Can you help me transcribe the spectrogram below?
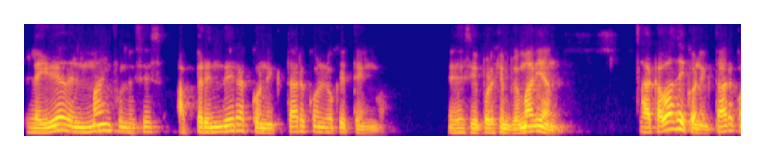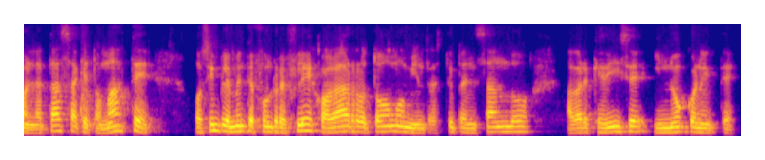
La idea del mindfulness es aprender a conectar con lo que tengo. Es decir, por ejemplo, Marian, ¿acabas de conectar con la taza que tomaste o simplemente fue un reflejo, agarro, tomo mientras estoy pensando a ver qué dice y no conecté?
